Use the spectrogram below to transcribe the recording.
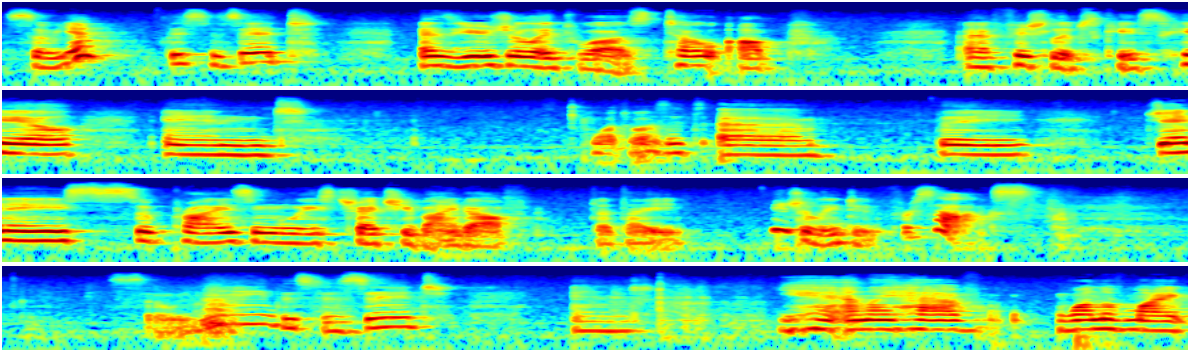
So yeah this is it. As usual it was toe up, uh, fish lips kiss heel and what was it? Um, the Jenny's surprisingly stretchy bind off that I usually do for socks. So yeah, this is it. And yeah, and I have one of my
